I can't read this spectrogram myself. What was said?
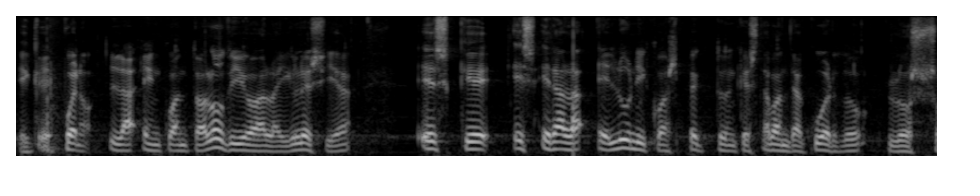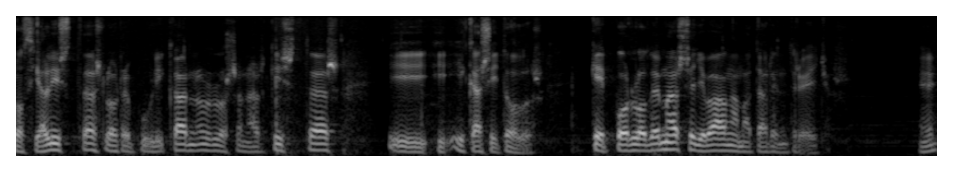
eh, bueno, en cuanto al odio a la Iglesia, es que era el único aspecto en que estaban de acuerdo los socialistas, los republicanos, los anarquistas y, casi todos, que por lo demás se llevaban a matar entre ellos. ¿eh?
